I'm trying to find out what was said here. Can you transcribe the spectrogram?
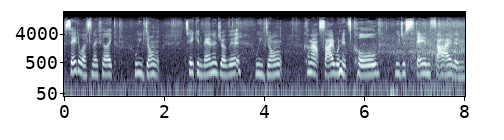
say to us. And I feel like we don't take advantage of it. We don't come outside when it's cold. We just stay inside and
